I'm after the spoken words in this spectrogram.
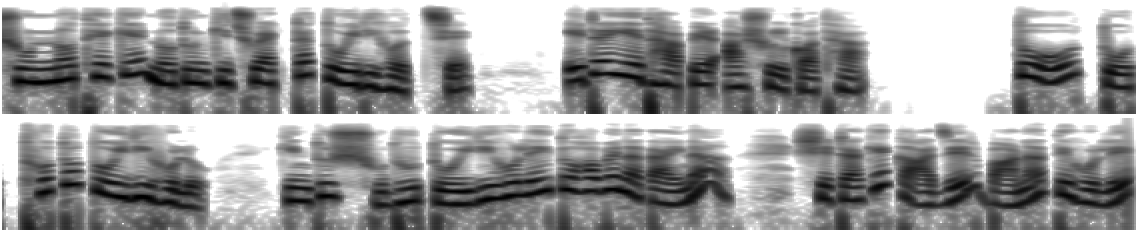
শূন্য থেকে নতুন কিছু একটা তৈরি হচ্ছে। এটাই এ ধাপের আসল কথা। তো তথ্য তো তৈরি হলো। কিন্তু শুধু তৈরি হলেই তো হবে না, তাই না? সেটাকে কাজের বানাতে হলে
